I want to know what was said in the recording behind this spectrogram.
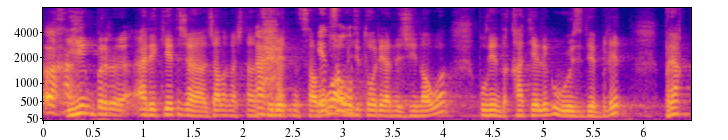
Аха. ең бір әрекеті жаңағы жалаңаштан суретін салуы сол- аудиторияны жинауы. Бұл енді қателігі өзі де білет бірақ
